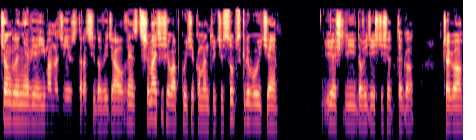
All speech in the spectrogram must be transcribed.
ciągle nie wie i mam nadzieję, że teraz się dowiedziało. Więc trzymajcie się, łapkujcie, komentujcie, subskrybujcie. Jeśli dowiedzieliście się tego, czego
